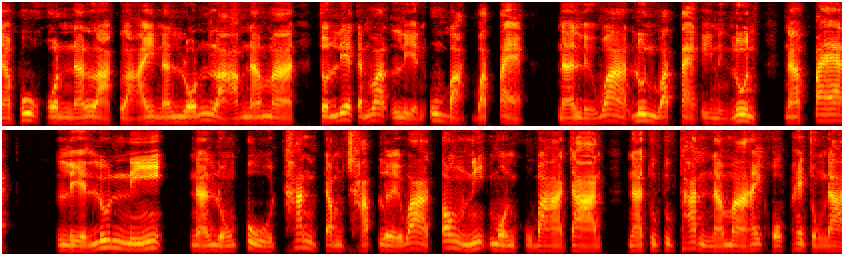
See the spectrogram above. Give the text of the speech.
นะผู้คนนะหลากหลายนะล้นหลามนะมา จนเรียกกันว่าเหรียญอุ้มบาทวัดแตกนะหรือว่ารุ่นวัดแตกอีกหนึ่งรุ่นนะแปดเหรียญรุ่นนี้นะหลวงปู่ท่านกำชับเลยว่าต้องนิมนต์ครูบาอาจารย์นะทุกๆทท่านนะมาให้ครบให้จงได้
